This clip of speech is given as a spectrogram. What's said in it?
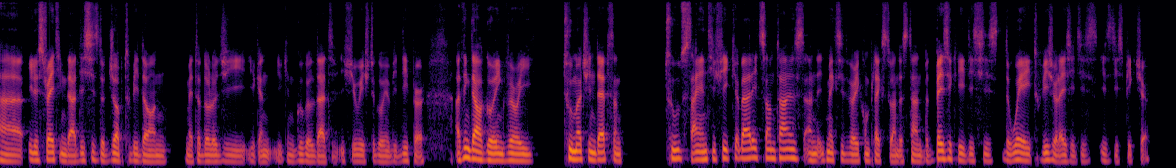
uh, illustrating that this is the job to be done methodology you can you can google that if you wish to go a bit deeper. I think they are going very too much in depth and too scientific about it sometimes and it makes it very complex to understand. But basically this is the way to visualize it is is this picture.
